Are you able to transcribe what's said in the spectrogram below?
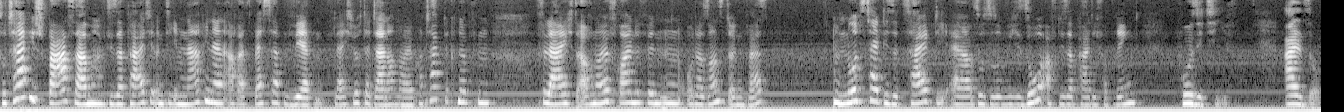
total viel Spaß haben auf dieser Party und die im Nachhinein auch als besser bewerten. Vielleicht wird er da noch neue Kontakte knüpfen, vielleicht auch neue Freunde finden oder sonst irgendwas und nutzt halt diese Zeit, die er so, sowieso auf dieser Party verbringt, positiv. Also,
